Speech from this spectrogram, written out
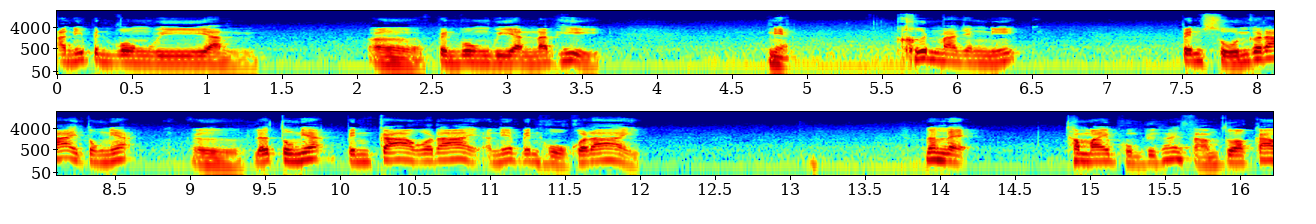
อันนี้เป็นวงเวียน เออ เป็นวงเวียนนะพี่ เนี่ย ขึ้นมาอย่างนี้ เป็นศูนย์ก็ได้ตรงเนี้ย เออ แล้วตรงเนี้ยเป็นเก้าก็ได้ อันเนี้ยเป็นหกก็ได้ นั่นแหละทำไมผมถึงให้สามตัวเก้า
